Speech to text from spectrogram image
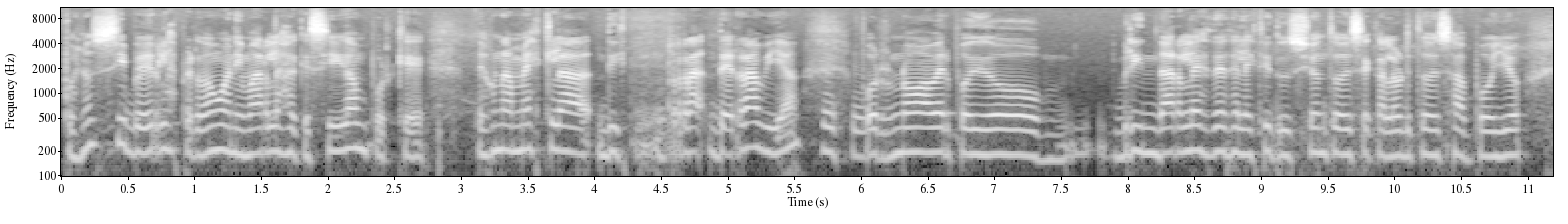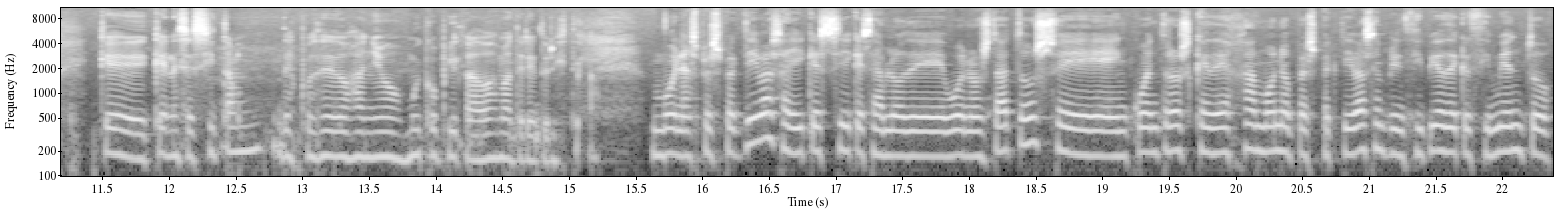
pues no sé si pedirles perdón o animarles a que sigan porque es una mezcla de rabia por no haber podido brindarles desde la institución todo ese calor y todo ese apoyo que, necesitan después de dos años muy complicados en materia turística. Buenas perspectivas, ahí que sí que se habló de buenos datos, eh, encuentros que dejan bueno, perspectivas en principio de crecimiento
